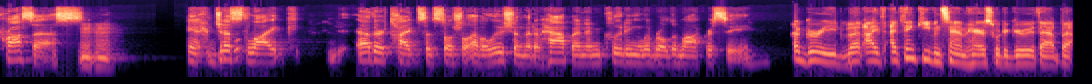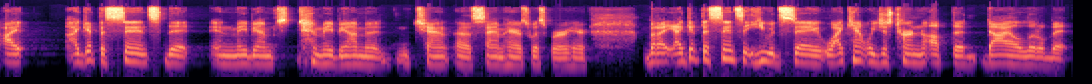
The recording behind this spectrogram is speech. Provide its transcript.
process. Mm-hmm. And just like other types of social evolution that have happened, including liberal democracy. Agreed. But I, I think even Sam Harris would agree with that. But I, I get the sense that, and maybe I'm maybe I'm a, a Sam Harris whisperer here, but I, I, get the sense that he would say, "Why can't we just turn up the dial a little bit?"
